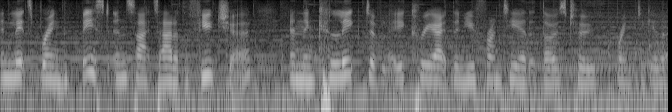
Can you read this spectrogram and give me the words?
and let's bring the best insights out of the future and then collectively create the new frontier that those two bring together.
